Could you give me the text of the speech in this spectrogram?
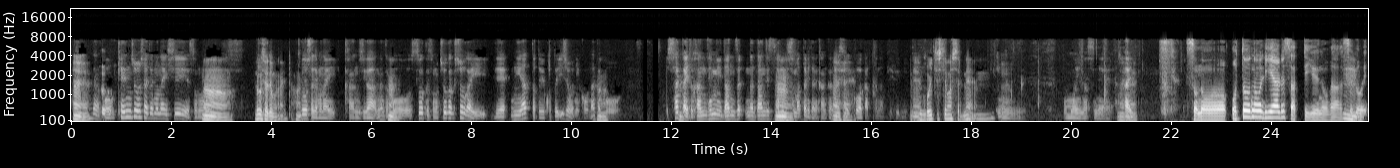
はいはい。なんかこう、健常者でもないし、その、うん。ろう者でもないと。はいろう者でもない感じが、なんかこう、すごくその聴覚障害でになったということ以上に、こう、なんかこう、社会と完全に断絶な断絶されてしまったみたいな感覚がすごく怖かったなっていうふうに、ね、孤立してましたよね。うんうん、思いますね。ははいい。その、音のリアルさっていうのがすごい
